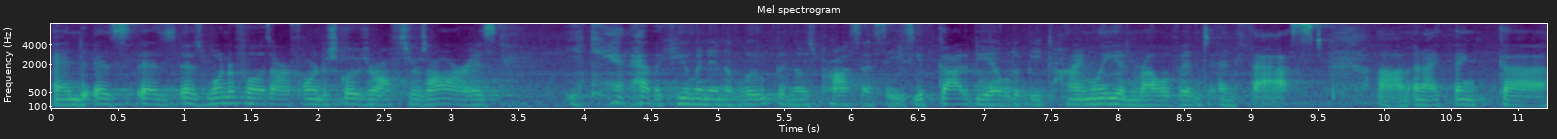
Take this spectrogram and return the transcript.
and as, as, as wonderful as our foreign disclosure officers are, is you can't have a human in a loop in those processes. You've got to be able to be timely and relevant and fast. Um, and I think uh,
